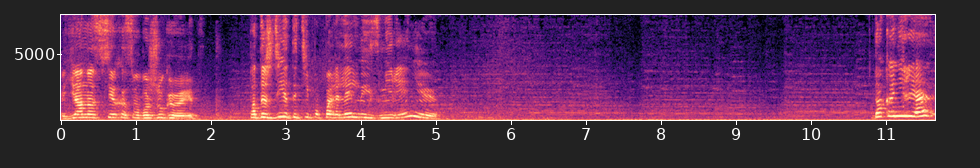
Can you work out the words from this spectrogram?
Я нас всех освобожу, говорит. Подожди, это типа параллельные измерения? Так они реально...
